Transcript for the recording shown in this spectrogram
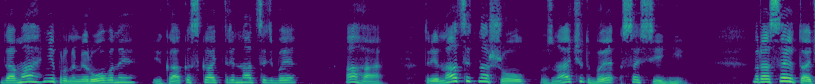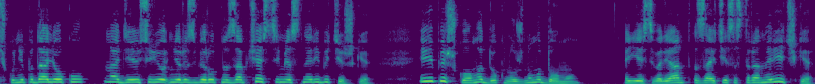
Дома не пронумерованы. И как искать тринадцать б Ага, тринадцать нашел, значит, Б соседний. Бросаю тачку неподалеку. Надеюсь, ее не разберут на запчасти местные ребятишки и пешком иду к нужному дому. Есть вариант зайти со стороны речки,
